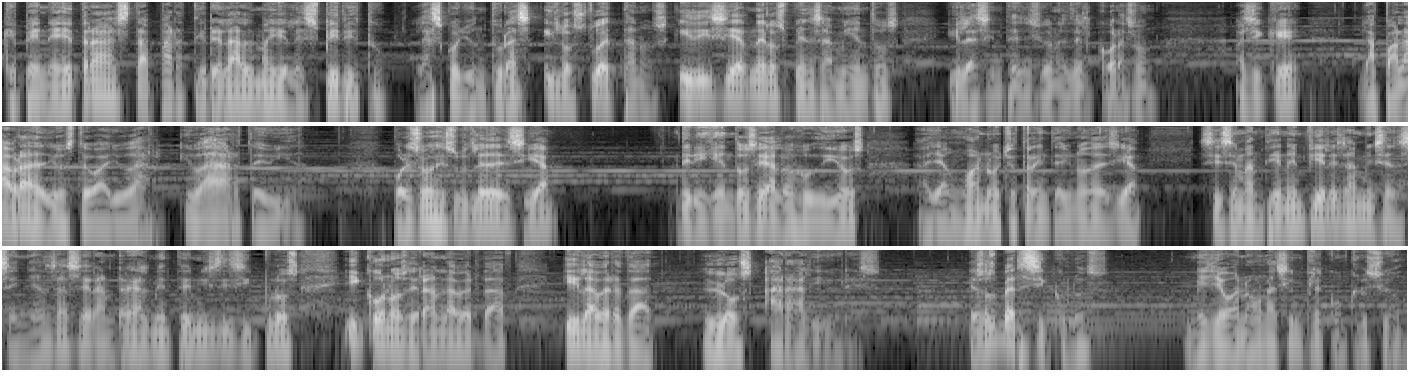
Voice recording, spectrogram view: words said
que penetra hasta partir el alma y el espíritu, las coyunturas y los tuétanos, y discierne los pensamientos y las intenciones del corazón. Así que la palabra de Dios te va a ayudar y va a darte vida. Por eso Jesús le decía, dirigiéndose a los judíos, allá en Juan 8:31 decía, si se mantienen fieles a mis enseñanzas serán realmente mis discípulos y conocerán la verdad y la verdad los hará libres. Esos versículos me llevan a una simple conclusión,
